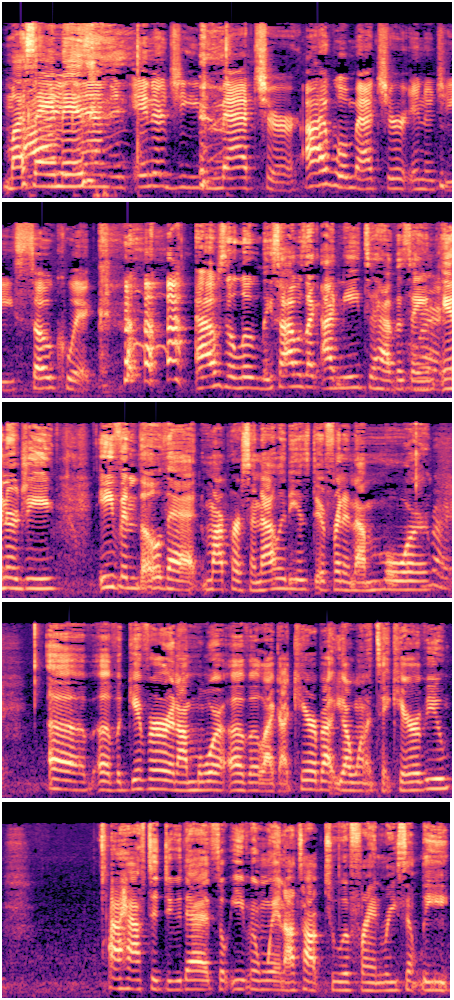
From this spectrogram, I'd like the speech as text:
my same I is. am an energy matcher. I will match your energy so quick. Absolutely. So I was like, I need to have the same Right. energy, even though that my personality is different and I'm more right. Of, of a giver and I'm more of a like I care about you, I want to take care of you. I have to do that. So even when I talked to a friend recently,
